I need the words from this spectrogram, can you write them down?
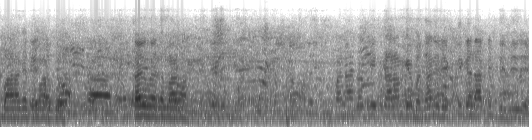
કયું બાળકે તમારું કયું કયું હોય તમારું? પણ આ તો ગીત કારણ કે બધાને વ્યક્તિગત આપી જ દીધી છે.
